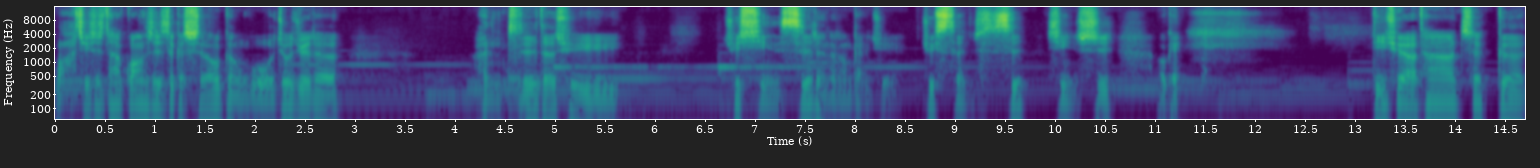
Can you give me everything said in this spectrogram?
哇，其实他光是这个 slogan，我就觉得很值得去去省思的那种感觉，去省思、省思。OK，的确啊，他这个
